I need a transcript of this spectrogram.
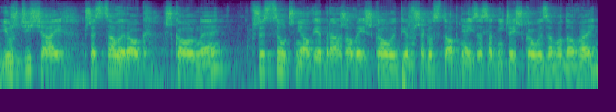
Już dzisiaj, przez cały rok szkolny, wszyscy uczniowie branżowej szkoły pierwszego stopnia i zasadniczej szkoły zawodowej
